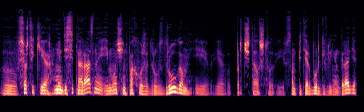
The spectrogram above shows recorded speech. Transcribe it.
Э, Все-таки мы действительно разные, и мы очень похожи друг с другом. И я вот прочитал, что и в Санкт-Петербурге, в Ленинграде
